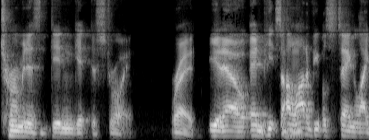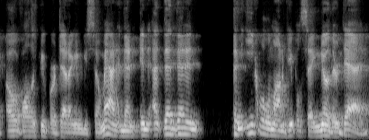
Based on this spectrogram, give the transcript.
Terminus didn't get destroyed. Right. You know, and pe- so mm-hmm. a lot of people saying like, "Oh, if all those people are dead, I'm going to be so mad." And then, and then, then an equal amount of people saying, "No, they're dead."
